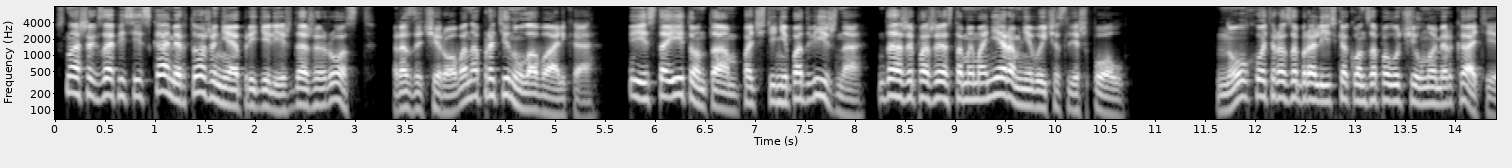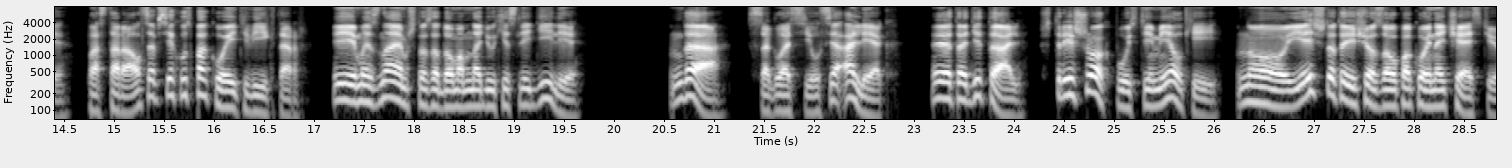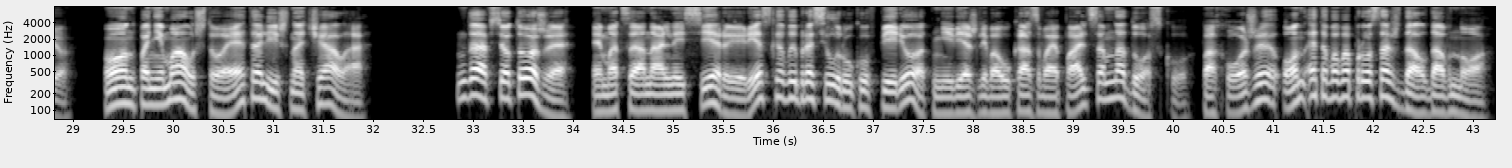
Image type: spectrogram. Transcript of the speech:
С наших записей с камер тоже не определишь даже рост. Разочарованно протянула Валька. И стоит он там почти неподвижно, даже по жестам и манерам не вычислишь пол. Ну, хоть разобрались, как он заполучил номер Кати. Постарался всех успокоить Виктор. И мы знаем, что за домом Надюхи следили. Да, согласился Олег. Это деталь. Штришок, пусть и мелкий. Но есть что-то еще за упокойной частью? Он понимал, что это лишь начало. Да, все то же. Эмоциональный серый резко выбросил руку вперед, невежливо указывая пальцем на доску. Похоже, он этого вопроса ждал давно.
